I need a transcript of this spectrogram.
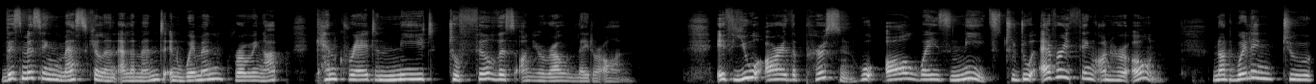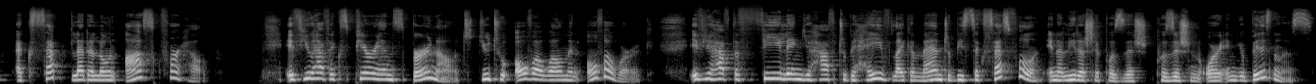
This missing masculine element in women growing up can create a need to fill this on your own later on. If you are the person who always needs to do everything on her own, not willing to accept, let alone ask for help, if you have experienced burnout due to overwhelm and overwork, if you have the feeling you have to behave like a man to be successful in a leadership position or in your business,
